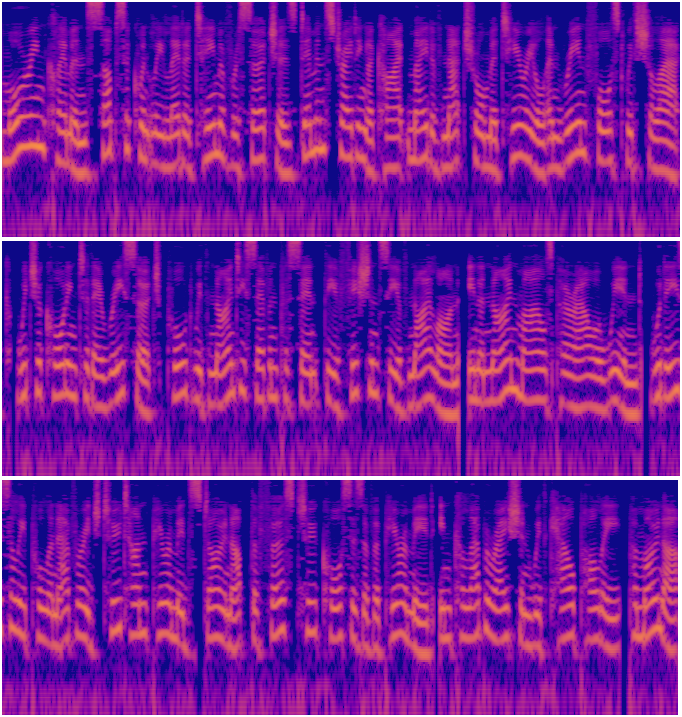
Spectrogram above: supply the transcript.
Maureen Clemmons subsequently led a team of researchers demonstrating a kite made of natural material and reinforced with shellac which according to their research pulled with 97% the efficiency of nylon, in a 9 miles per hour wind, would easily pull an average 2-ton pyramid stone up the first two courses of a pyramid in collaboration with Cal Poly, Pomona,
